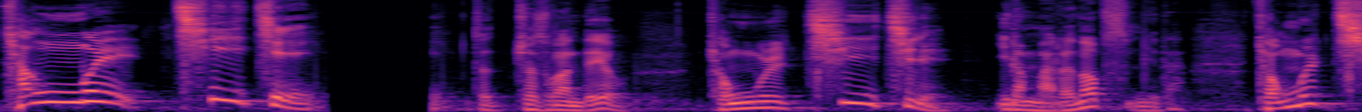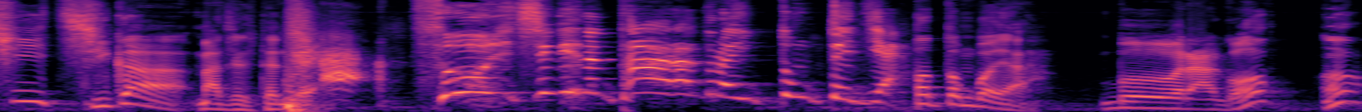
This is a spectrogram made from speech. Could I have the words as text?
경물치질. 저, 죄송한데요. 경물치질 이런 말은 없습니다. 경물치지가 맞을 텐데 아! 순식이는 다 알아들어 이 뚱돼지야 어떤 거야? 뭐라고? 어?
